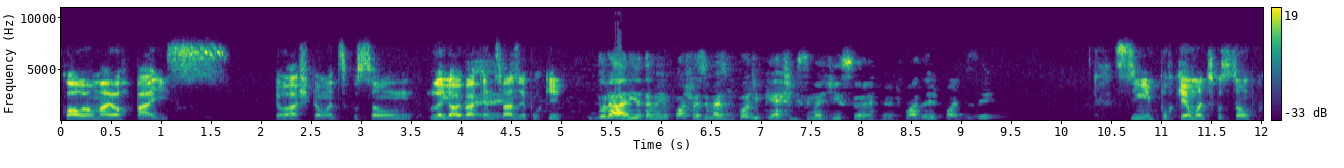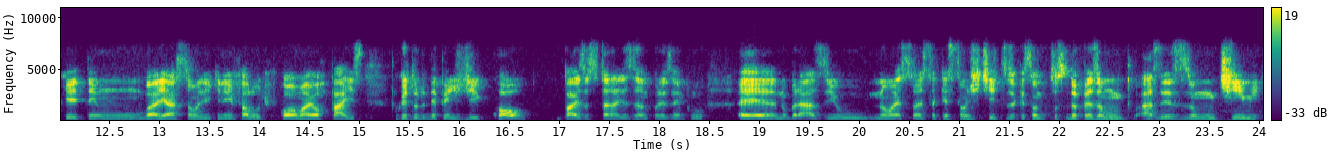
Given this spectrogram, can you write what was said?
qual é o maior país? Eu acho que é uma discussão legal e bacana é, de fazer, porque duraria também, pode fazer mais um podcast em cima disso, né? A gente pode, a gente pode dizer. Sim, porque é uma discussão, porque tem uma variação ali, que nem falou, tipo, qual é o maior país? Porque tudo depende de qual país você está analisando. Por exemplo, é, no Brasil não é só essa questão de títulos, a questão de torcida pesa muito. Às vezes um time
